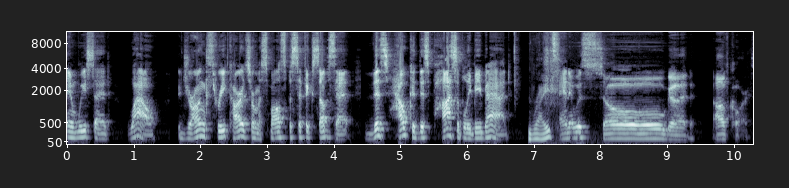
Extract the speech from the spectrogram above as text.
and we said, "Wow, drawing three cards from a small specific subset. This how could this possibly be bad?" right? and it was so good, of course.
